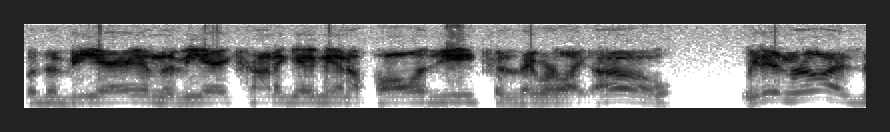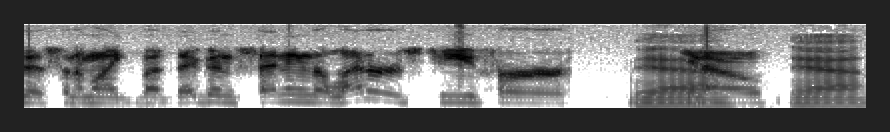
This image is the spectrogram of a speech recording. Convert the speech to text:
with the VA, and the VA kind of gave me an apology because they were like, "Oh, we didn't realize this," and I'm like, "But they've been sending the letters to you for yeah. you know Yeah.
